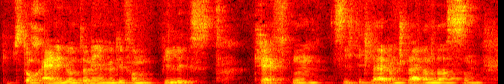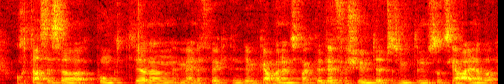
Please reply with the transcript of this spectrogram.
gibt es doch einige Unternehmen, die von Billigstkräften sich die Kleidung schneidern lassen. Auch das ist ein Punkt, der dann im Endeffekt in dem Governance-Faktor, der verschwimmt etwas mit dem Sozialen, aber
